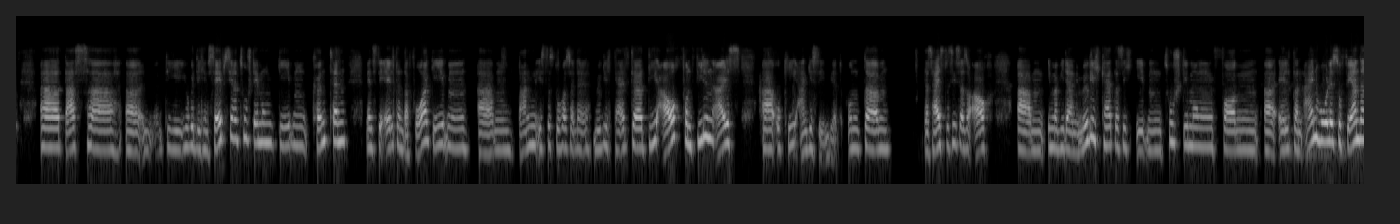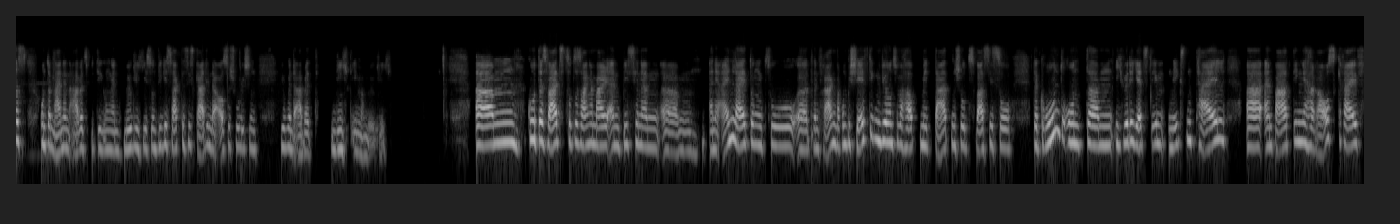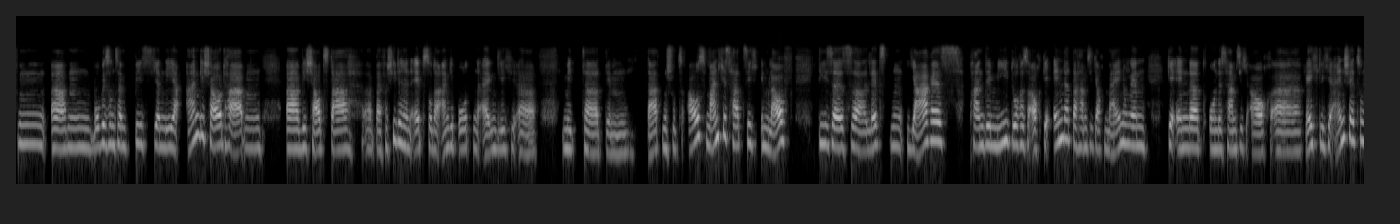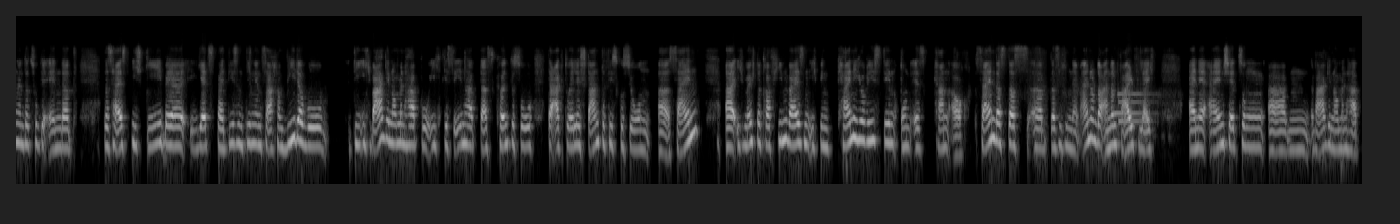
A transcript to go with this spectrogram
äh, dass äh, äh, die Jugendlichen selbst ihre Zustimmung geben könnten. Wenn es die Eltern davor geben, ähm, dann ist das durchaus eine Möglichkeit, die auch von vielen als okay angesehen wird. Und ähm, das heißt, das ist also auch ähm, immer wieder eine Möglichkeit, dass ich eben Zustimmung von äh, Eltern einhole, sofern das unter meinen Arbeitsbedingungen möglich ist. Und wie gesagt, das ist gerade in der außerschulischen Jugendarbeit nicht immer möglich. Ähm, gut, das war jetzt sozusagen einmal ein bisschen ein, ähm, eine Einleitung zu äh, den Fragen, warum beschäftigen wir uns überhaupt mit Datenschutz? Was ist so der Grund? Und ähm, ich würde jetzt im nächsten Teil äh, ein paar Dinge herausgreifen, ähm, wo wir es uns ein bisschen näher angeschaut haben. Äh, wie schaut es da äh, bei verschiedenen Apps oder Angeboten eigentlich äh, mit äh, dem Datenschutz aus. Manches hat sich im Lauf dieses äh, letzten Jahres Pandemie durchaus auch geändert. Da haben sich auch Meinungen geändert und es haben sich auch äh, rechtliche Einschätzungen dazu geändert. Das heißt, ich gebe jetzt bei diesen Dingen Sachen wieder, wo die ich wahrgenommen habe, wo ich gesehen habe, das könnte so der aktuelle Stand der Diskussion äh, sein. Äh, ich möchte nur darauf hinweisen, ich bin keine Juristin und es kann auch sein, dass, das, äh, dass ich in dem einen oder anderen Fall vielleicht eine Einschätzung ähm, wahrgenommen habe,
